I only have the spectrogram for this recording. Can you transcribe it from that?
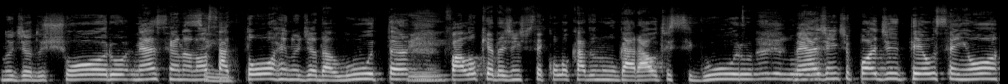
no dia do choro, né? Sendo a nossa Sim. torre no dia da luta. Sim. Fala o quê? Da gente ser colocado num lugar alto e seguro, Aleluia. né? A gente pode ter o Senhor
